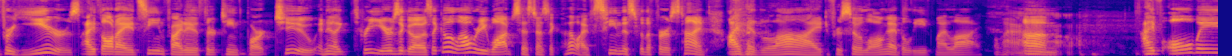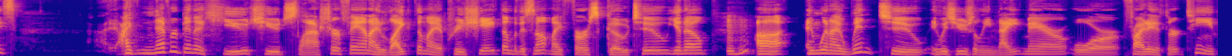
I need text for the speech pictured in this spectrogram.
for years I thought I had seen Friday the Thirteenth Part Two, and like three years ago I was like, "Oh, I'll rewatch this." And I was like, "Oh, I've seen this for the first time." I had lied for so long; I believed my lie. Wow. um, I've always, I've never been a huge, huge slasher fan. I like them, I appreciate them, but it's not my first go-to. You know. Mhm. Uh, and when I went to, it was usually Nightmare or Friday the Thirteenth.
